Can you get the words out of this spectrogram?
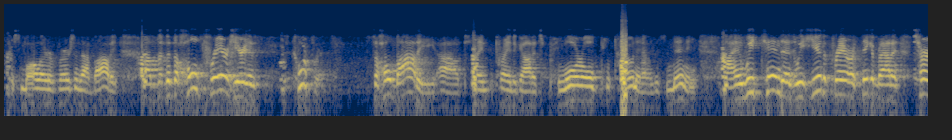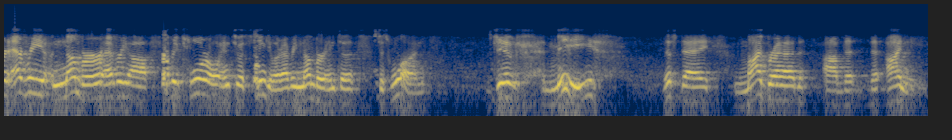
for a, smaller version of that body. Uh, but, but the whole prayer here is, is corporate. It's the whole body uh, praying, praying, to God. It's plural pronouns. It's many. Uh, and we tend, as we hear the prayer or think about it, turn every number, every, uh, every plural into a singular, every number into just one. Give me this day my bread uh, that, that I need.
